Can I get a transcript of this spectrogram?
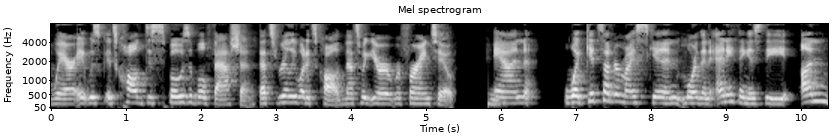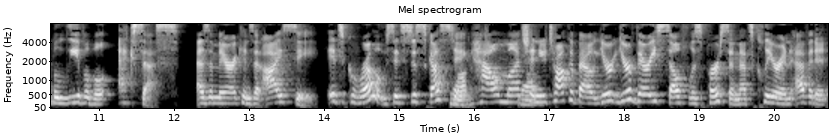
where it was it's called disposable fashion. That's really what it's called. And that's what you're referring to. Mm-hmm. And what gets under my skin more than anything is the unbelievable excess as Americans that I see. It's gross. It's disgusting yeah. how much yeah. and you talk about you're you're a very selfless person. That's clear and evident.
